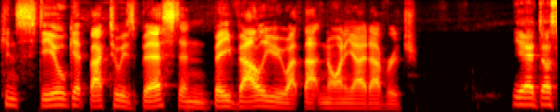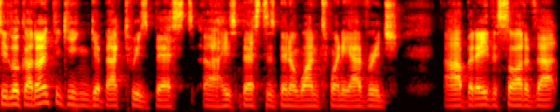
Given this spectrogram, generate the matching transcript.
can still get back to his best and be value at that 98 average. Yeah, Dossie, look, I don't think he can get back to his best. Uh, his best has been a 120 average. Uh, but either side of that,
